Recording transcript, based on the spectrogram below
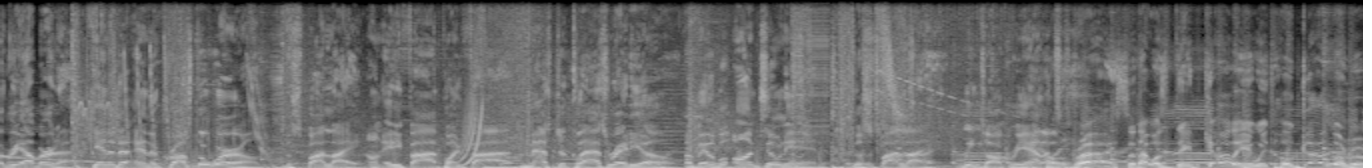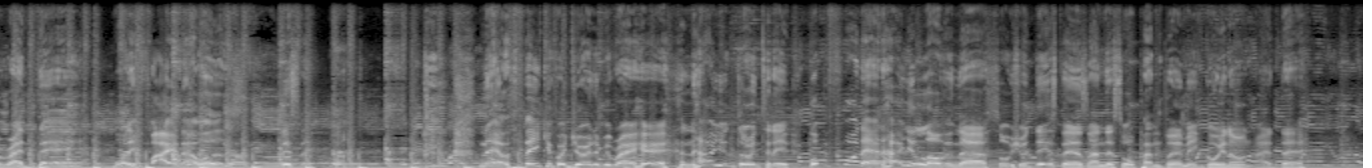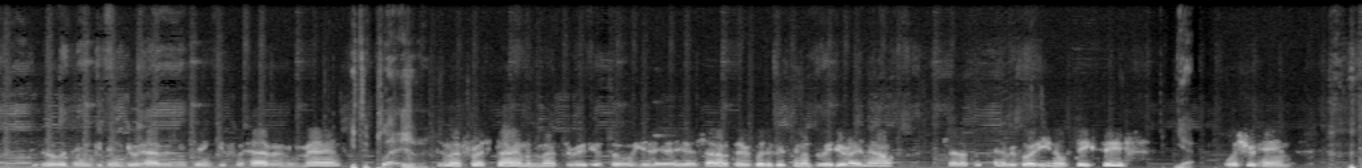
Calgary, Alberta, Canada, and across the world. The Spotlight on 85.5 Masterclass Radio. Available on TuneIn. The Spotlight. We talk reality. Alright, so that was Dean Kelly with Ogogoro right there. What a fire that was. Listen. Now, thank you for joining me right here. And how you doing today? But before that, how you loving the social distance and this whole pandemic going on right there? Oh, thank you, thank you for having me. Thank you for having me, man. It's a pleasure. This is my first time on Master Radio, so yeah, yeah, yeah. Shout out to everybody listening on the radio right now. Shout out to everybody. You know, stay safe. Yeah. Wash your hands.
